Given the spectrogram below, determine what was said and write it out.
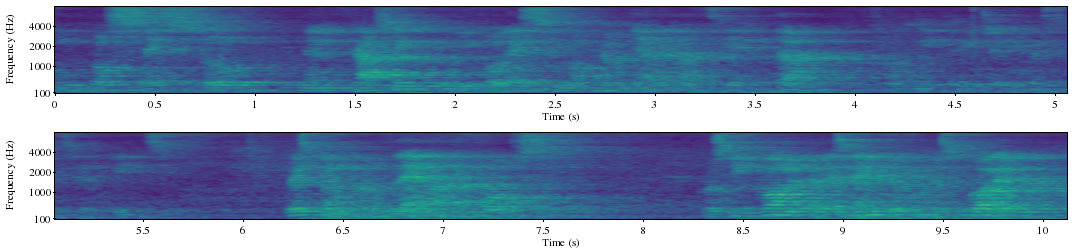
in possesso nel caso in cui volessimo cambiare l'azienda fornitrice di questi servizi. Questo è un problema da porsi, così come per esempio come scuole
